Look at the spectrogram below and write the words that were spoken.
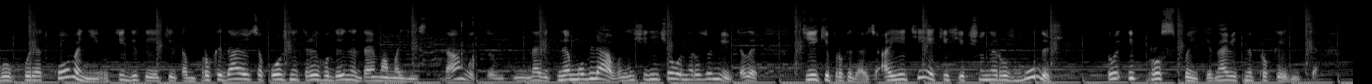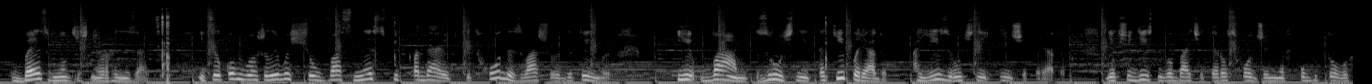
впорядковані. От ті діти, які там прокидаються кожні три години, дай мама їсти. Да? От е, навіть немовля, вони ще нічого не розуміють. Але ті, які прокидаються, а є ті, яких, якщо не розбудиш, то і проспить, і навіть не прокинеться без внутрішньої організації. І цілком важливо, що у вас не співпадають підходи з вашою дитиною. І вам зручний такий порядок, а їй зручний інший порядок. Якщо дійсно ви бачите розходження в побутових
